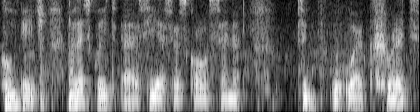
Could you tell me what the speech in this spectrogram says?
homepage now let's create a css called send to work right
